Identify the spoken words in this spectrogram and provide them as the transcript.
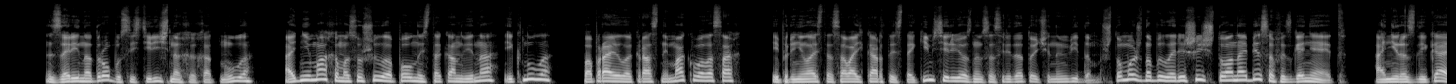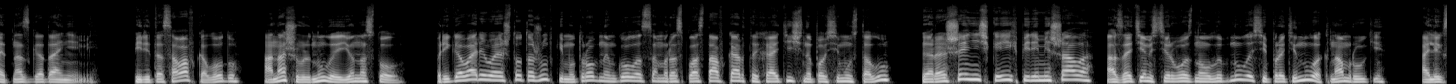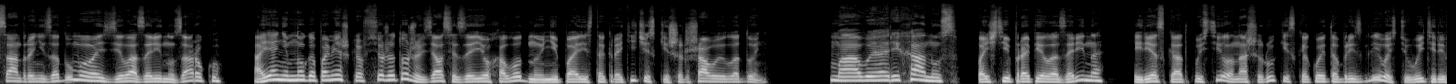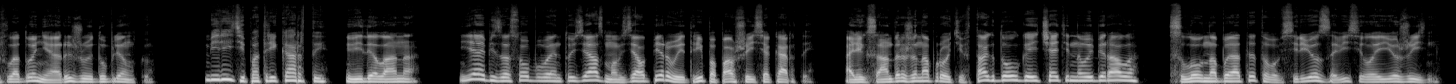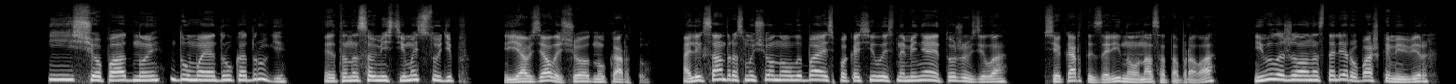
Зарина Дробус истерично хохотнула, одним махом осушила полный стакан вина, икнула, поправила красный мак в волосах и принялась тасовать карты с таким серьезным сосредоточенным видом, что можно было решить, что она бесов изгоняет, а не развлекает нас гаданиями. Перетасовав колоду, она швырнула ее на стол. Приговаривая что-то жутким утробным голосом, распластав карты хаотично по всему столу, хорошенечко их перемешала, а затем стервозно улыбнулась и протянула к нам руки. Александра, не задумываясь, взяла Зарину за руку, а я, немного помешкав, все же тоже взялся за ее холодную, не по-аристократически шершавую ладонь. «Мавы Ариханус!» – почти пропела Зарина и резко отпустила наши руки с какой-то брезгливостью, вытерев ладони о рыжую дубленку. «Берите по три карты», – велела она. Я без особого энтузиазма взял первые три попавшиеся карты. Александра же, напротив, так долго и тщательно выбирала, словно бы от этого всерьез зависела ее жизнь. И еще по одной, думая друг о друге. Это на совместимость судеб. Я взял еще одну карту. Александра, смущенно улыбаясь, покосилась на меня и тоже взяла. Все карты Зарина у нас отобрала и выложила на столе рубашками вверх.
